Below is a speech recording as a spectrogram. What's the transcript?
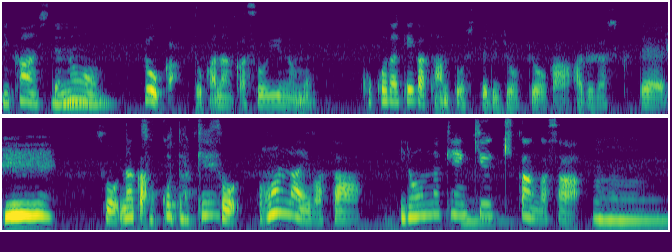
に関しての評価とかなんかそういうのもここだけが担当してる状況があるらしくて。そうなんかそこだけ？そう本来はさいろんな研究機関がさ、うん。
